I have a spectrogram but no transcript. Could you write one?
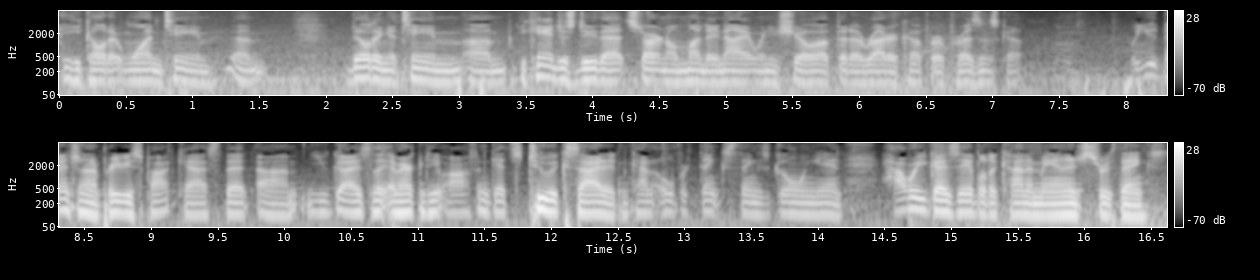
he called it one team. Um, building a team, um, you can't just do that starting on Monday night when you show up at a Ryder Cup or a Presidents Cup. Well, you had mentioned on a previous podcast that um, you guys, the American team, often gets too excited and kind of overthinks things going in. How are you guys able to kind of manage through things?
